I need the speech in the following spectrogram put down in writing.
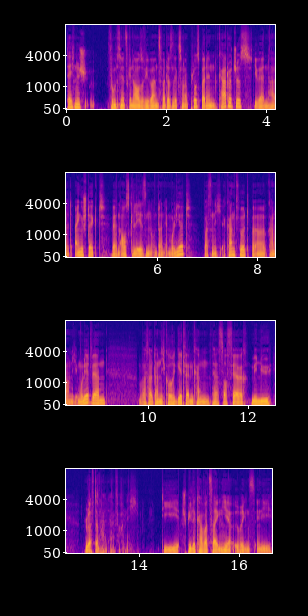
Technisch funktioniert es genauso wie beim 2600 Plus bei den Cartridges. Die werden halt eingesteckt, werden ausgelesen und dann emuliert. Was nicht erkannt wird, kann auch nicht emuliert werden. Was halt dann nicht korrigiert werden kann per Software-Menü, läuft dann halt einfach nicht. Die Spielecover zeigen hier übrigens in die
